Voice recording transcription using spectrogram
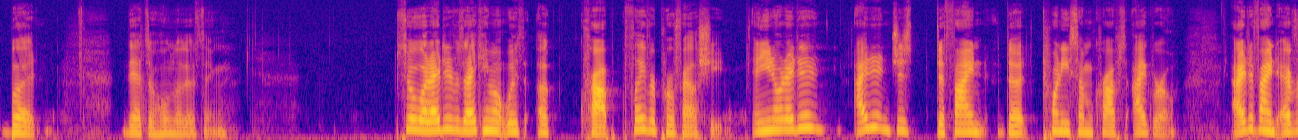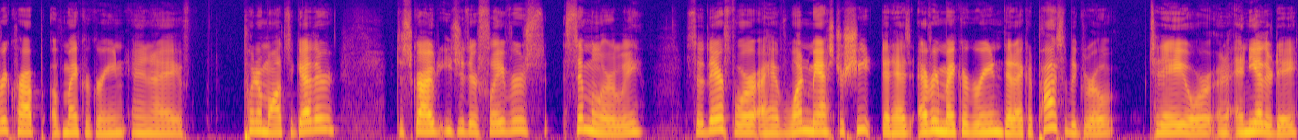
But that's a whole nother thing. So what I did was I came up with a crop flavor profile sheet. And you know what I did? I didn't just define the 20 some crops I grow. I defined every crop of microgreen and I put them all together, described each of their flavors similarly. So therefore, I have one master sheet that has every microgreen that I could possibly grow today or any other day,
